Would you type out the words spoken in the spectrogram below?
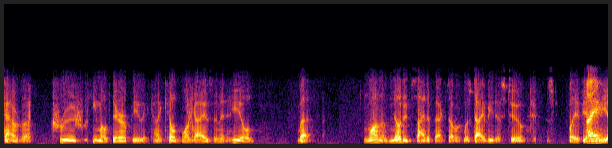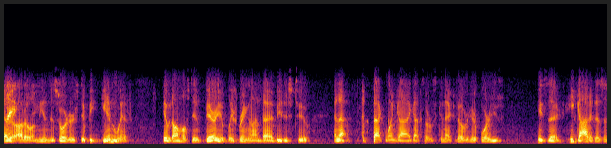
Kind of a crude chemotherapy that kind of killed more guys than it healed. But one of the noted side effects of it was diabetes too. Especially if you have I- any other autoimmune disorders to begin with, it would almost invariably bring on diabetes too. And that, in fact, one guy I got service connected over here for, he's he's uh, he got it as a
